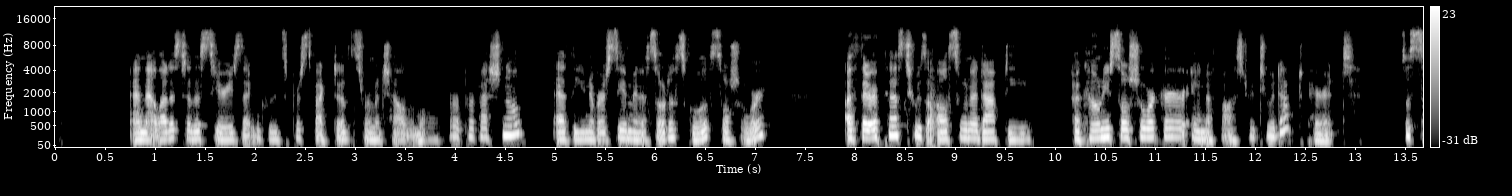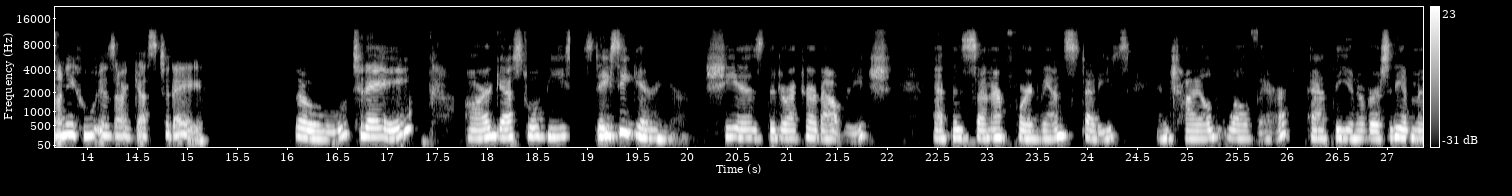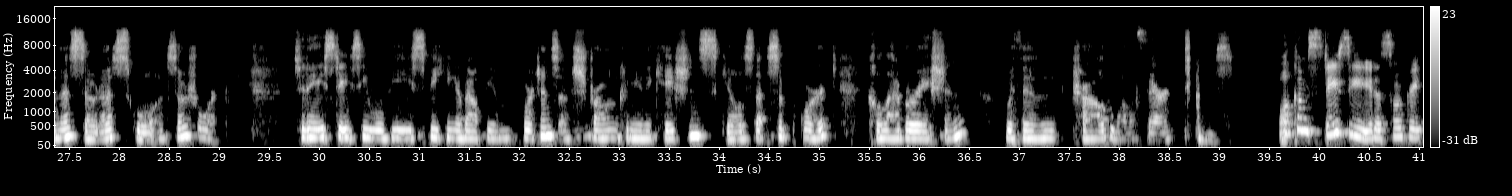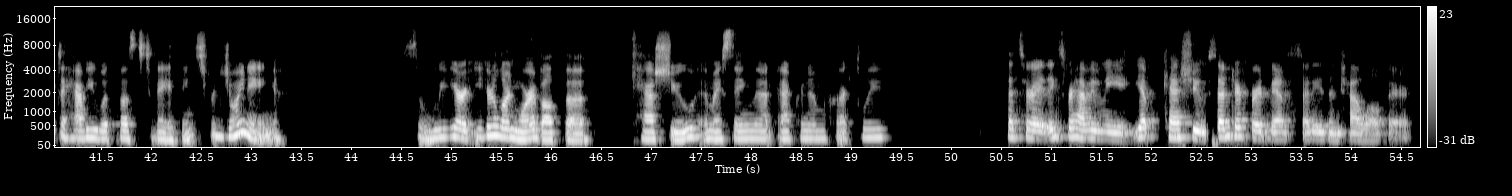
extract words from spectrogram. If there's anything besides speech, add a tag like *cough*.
And that led us to the series that includes perspectives from a child welfare professional at the University of Minnesota School of Social Work, a therapist who is also an adoptee, a county social worker, and a foster to adopt parent. So, Sunny, who is our guest today? So, today our guest will be Stacy Geringer. She is the Director of Outreach at the Center for Advanced Studies in Child Welfare at the University of Minnesota School of Social Work. Today, Stacy will be speaking about the importance of strong communication skills that support collaboration within child welfare teams. Welcome, Stacy. It is so great to have you with us today. Thanks for joining. So we are eager to learn more about the CASHU. Am I saying that acronym correctly? That's right. Thanks for having me. Yep, CASHU, Center for Advanced Studies in Child Welfare.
